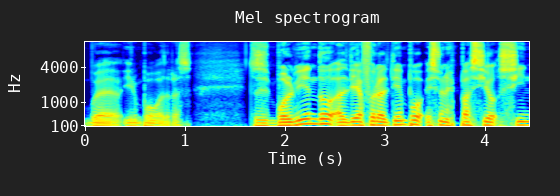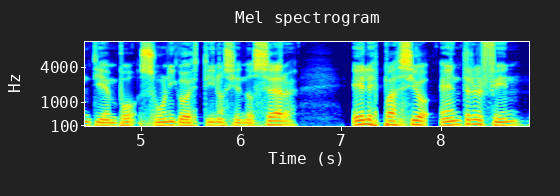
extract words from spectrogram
voy a ir un poco atrás. Entonces, volviendo al día fuera del tiempo, es un espacio sin tiempo, su único destino siendo ser el espacio entre el fin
